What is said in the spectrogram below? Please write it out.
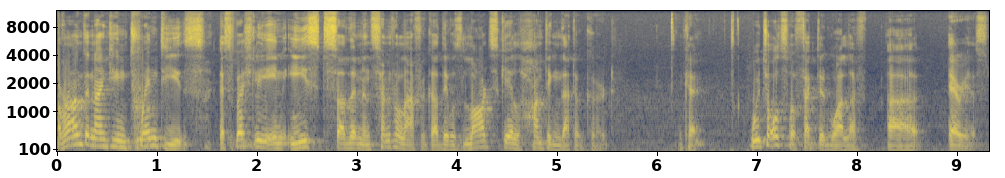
Around the 1920s, especially in East, Southern, and Central Africa, there was large-scale hunting that occurred, okay? Which also affected wildlife uh, areas.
